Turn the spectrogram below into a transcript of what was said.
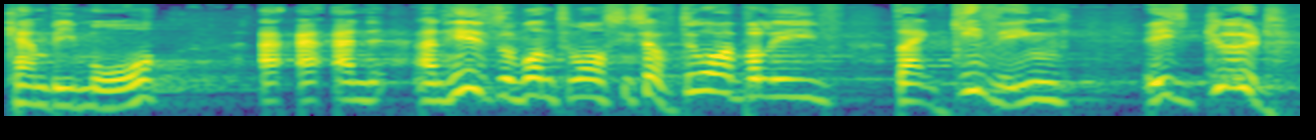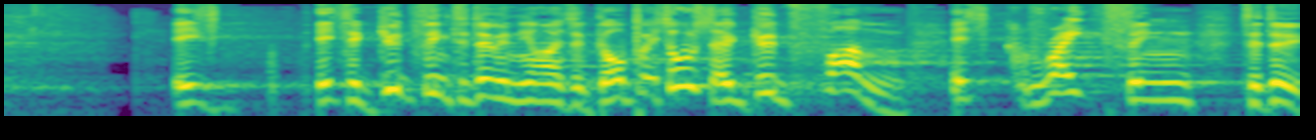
can be more. And, and here's the one to ask yourself Do I believe that giving is good? It's it's a good thing to do in the eyes of God, but it's also good fun. It's a great thing to do.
